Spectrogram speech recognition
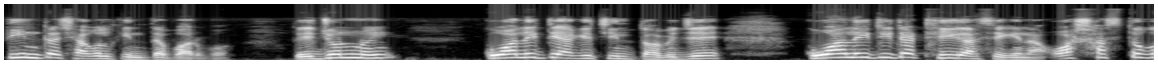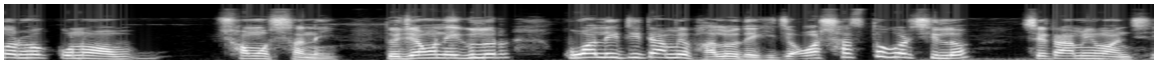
তিনটা ছাগল কিনতে পারব। তো এই জন্যই কোয়ালিটি আগে চিনতে হবে যে কোয়ালিটিটা ঠিক আছে কিনা। অস্বাস্থ্যকর হোক, কোনো সমস্যা নেই। তো যেমন এগুলোর কোয়ালিটিটা আমি ভালো দেখি যে অস্বাস্থ্যকর ছিল, সেটা আমি মানছি,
